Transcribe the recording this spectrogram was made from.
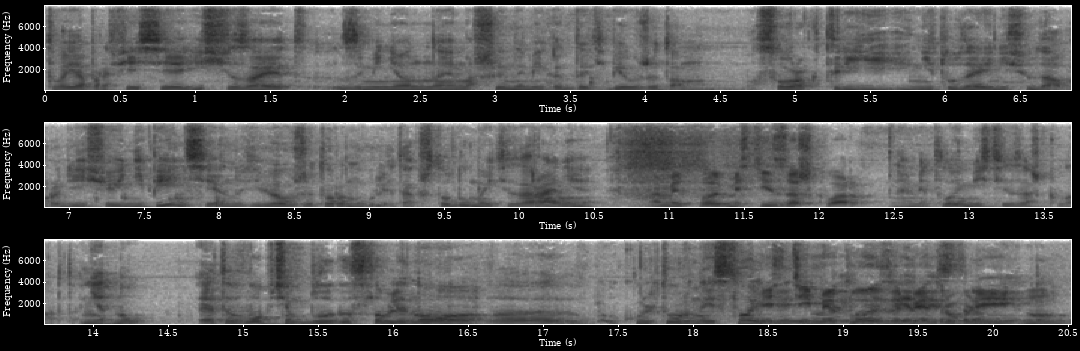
твоя профессия исчезает, замененная машинами, когда тебе уже там 43, и ни туда и ни сюда. Вроде еще и не пенсия, но тебя уже турнули. Так что думайте заранее. А метлой мести за шквар. А метлой мести за шквар. Нет, ну, это, в общем, благословлено э, культурной историей. Мести метлой за 5 рублей. Ну,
